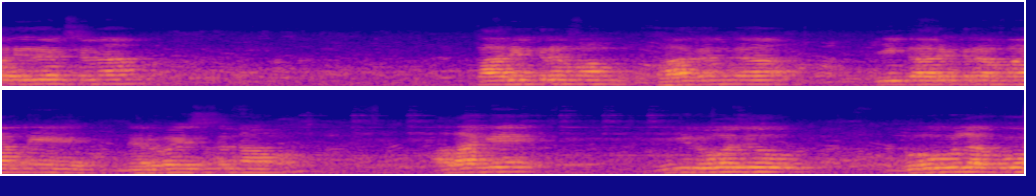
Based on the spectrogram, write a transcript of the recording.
పరిరక్షణ కార్యక్రమం భాగంగా ఈ కార్యక్రమాన్ని నిర్వహిస్తున్నాము. అలాగే ఈరోజు గోవులకు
